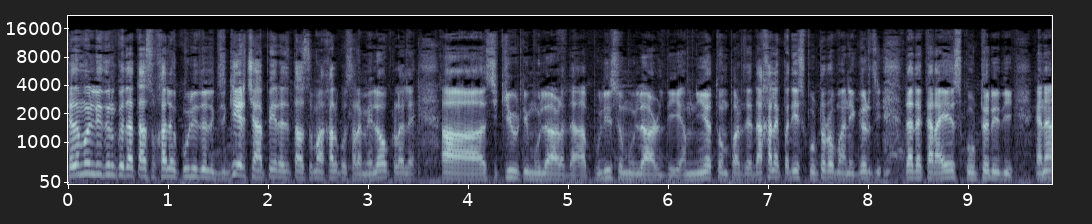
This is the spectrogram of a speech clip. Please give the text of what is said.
کله مون لیدونکو دا تاسو خلک ولیدل ګیر چا پیره تاسو ما خلکو سره ملو کړل سکیورټي مولاړ دا پولیسو مولاړ دي امنیت هم پرځه د خلک په دې سکوټرو باندې ګرځي دا د کرایې سکوټر دي کنه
